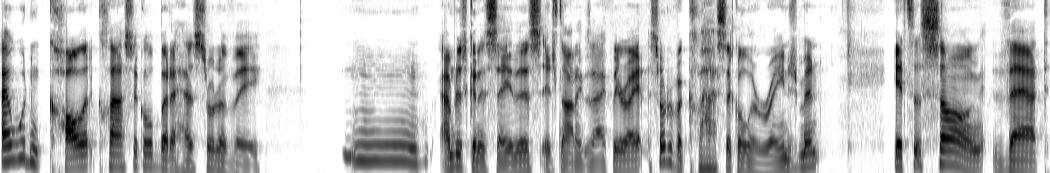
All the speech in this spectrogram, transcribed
I wouldn't call it classical, but it has sort of a. Mm, I'm just going to say this. It's not exactly right. Sort of a classical arrangement. It's a song that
